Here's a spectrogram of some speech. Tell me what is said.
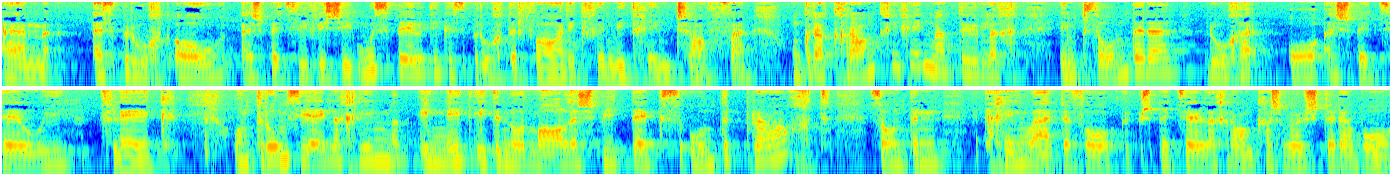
ähm, es braucht auch eine spezifische Ausbildung, es braucht Erfahrung, für mit Kindern zu arbeiten. Und gerade kranke Kinder natürlich im Besonderen brauchen auch eine spezielle Pflege. Und darum sind eigentlich Kinder nicht in der normalen Spitex untergebracht, sondern Kinder werden von speziellen Krankenschwestern, die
